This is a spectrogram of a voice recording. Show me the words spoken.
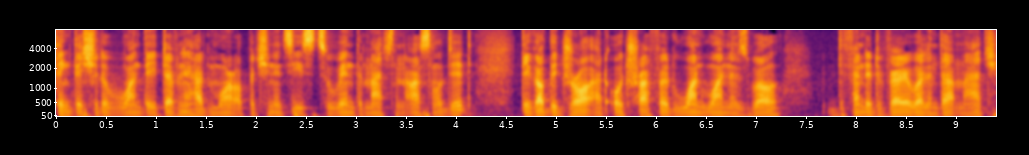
think they should have won. They definitely had more opportunities to win the match than Arsenal did. They got the draw at Old Trafford 1 1 as well, defended very well in that match,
